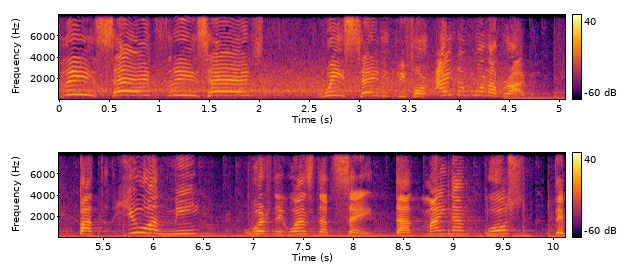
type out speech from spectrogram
Three saves! Three saves! We said it before. I don't want to brag, but you and me were the ones that said that Maignan was the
